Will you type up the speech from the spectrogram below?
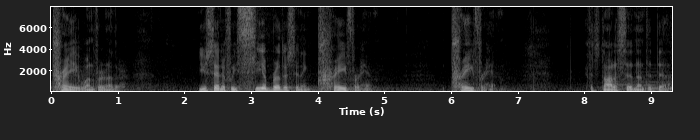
pray one for another. You said if we see a brother sinning, pray for him. Pray for him. If it's not a sin unto death.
